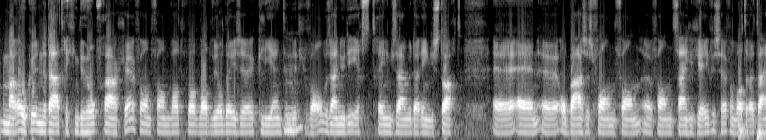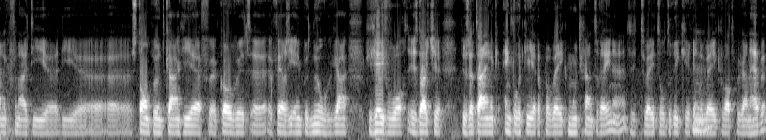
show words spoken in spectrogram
maar ook inderdaad richting de hulpvraag hè, van, van wat, wat, wat wil deze cliënt in Mhm. dit geval. We zijn nu de eerste training zijn we daarin gestart. Eh, en eh, op basis van, van, eh, van zijn gegevens, hè, van wat er uiteindelijk vanuit die, die standpunt KNGF, COVID versie 1.0 gega- gegeven wordt, is dat je dus uiteindelijk enkele keren per week moet gaan trainen. Hè. Dus twee tot drie keer in de Mhm. week wat we gaan hebben.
